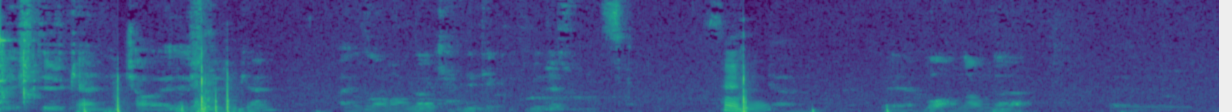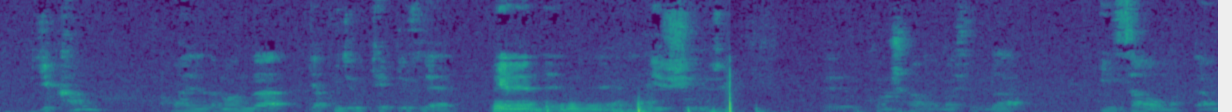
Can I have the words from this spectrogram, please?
eleştirirken, çağı eleştirirken aynı zamanda kendi teklifini de sunması. Yani, e, bu anlamda e, yıkan ama aynı zamanda yapıcı bir teklifle gelen de e, bir şiir. E, konuşmanın başında insan olmaktan,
